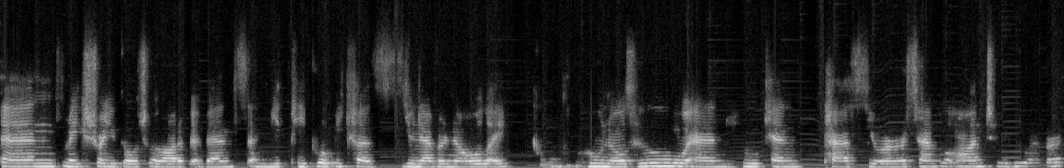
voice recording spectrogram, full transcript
and make sure you go to a lot of events and meet people because you never know like who knows who and who can pass your sample on to whoever.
